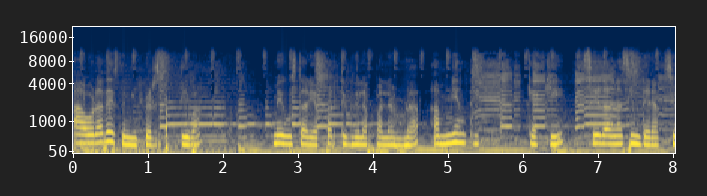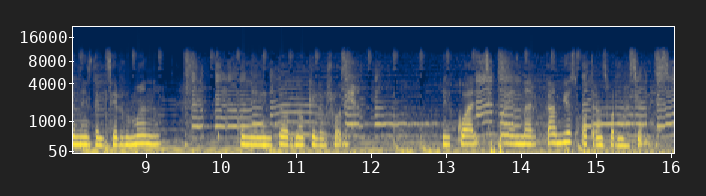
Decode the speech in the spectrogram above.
Ahora desde mi perspectiva, me gustaría partir de la palabra ambiente, que aquí se dan las interacciones del ser humano con el entorno que los rodea, el cual se pueden dar cambios o transformaciones.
